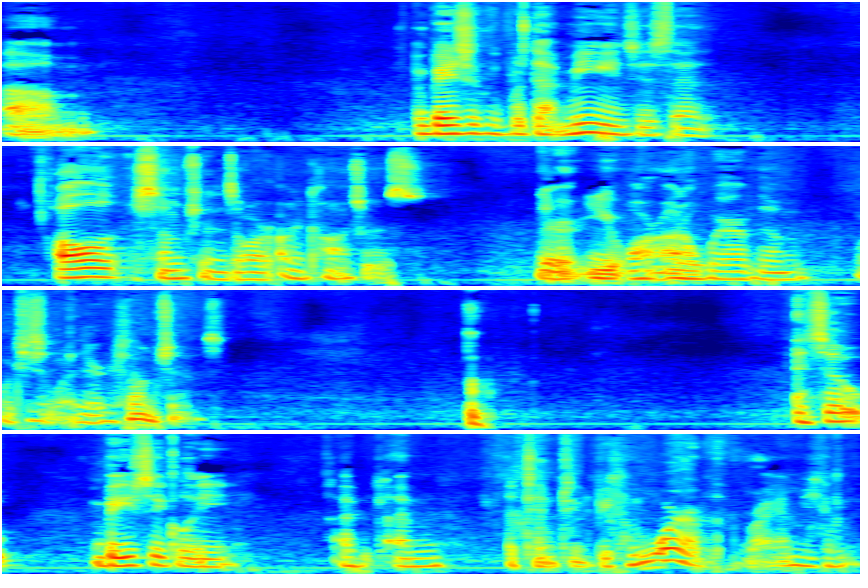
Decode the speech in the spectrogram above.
Um, and basically, what that means is that all assumptions are unconscious. They're, you are unaware of them, which is why they're assumptions. And so, basically, I, I'm attempting to become aware of them, right? I'm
